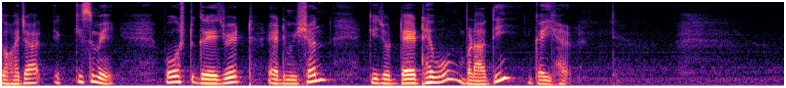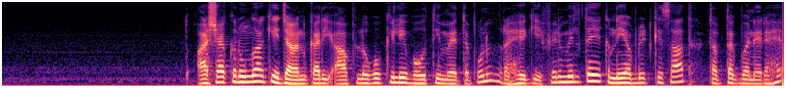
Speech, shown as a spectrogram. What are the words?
2021 में पोस्ट ग्रेजुएट एडमिशन की जो डेट है वो बढ़ा दी गई है। तो आशा करूँगा कि जानकारी आप लोगों के लिए बहुत ही महत्वपूर्ण रहेगी। फिर मिलते हैं एक नई अपडेट के साथ। तब तक बने रहे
